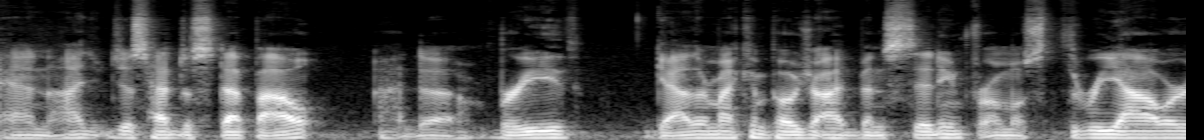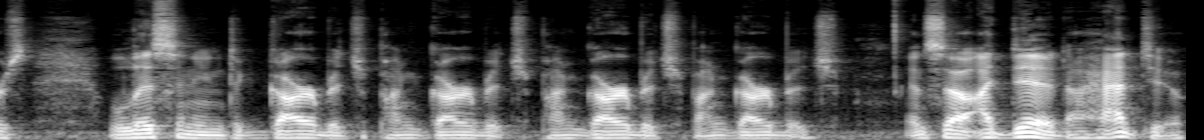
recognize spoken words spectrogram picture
And I just had to step out. I had to breathe, gather my composure. I'd been sitting for almost three hours, listening to garbage upon garbage upon garbage upon garbage. And so I did. I had to.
